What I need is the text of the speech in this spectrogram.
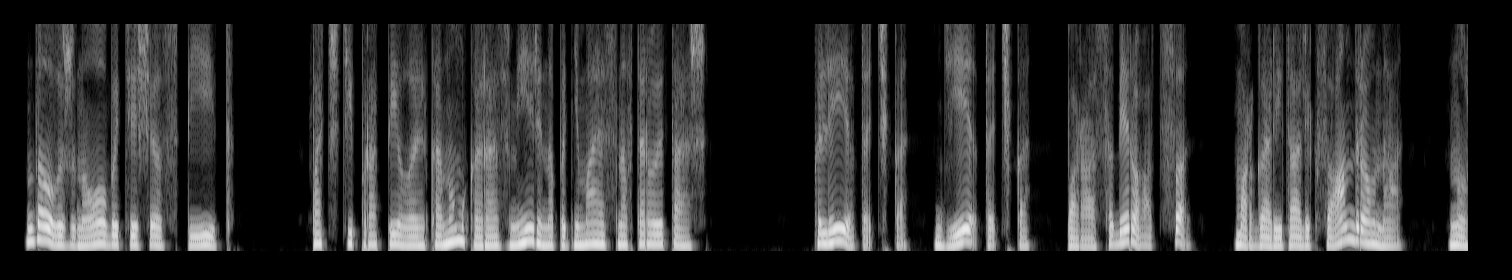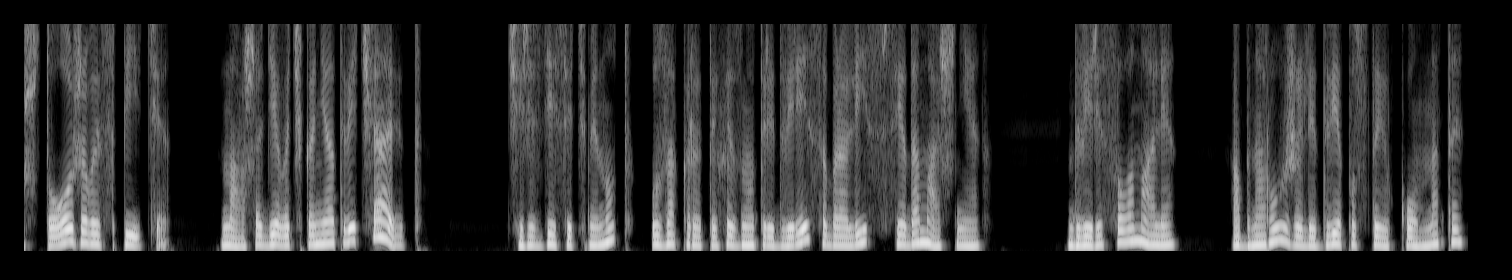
Должно быть, еще спит. Почти пропела экономка, размеренно поднимаясь на второй этаж. «Клеточка, деточка, пора собираться. Маргарита Александровна, ну что же вы спите? Наша девочка не отвечает». Через десять минут у закрытых изнутри дверей собрались все домашние. Двери сломали. Обнаружили две пустые комнаты,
